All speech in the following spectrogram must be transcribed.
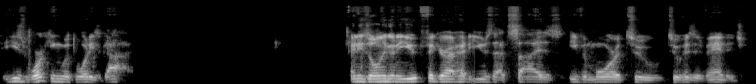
He's working with what he's got, and he's only going to figure out how to use that size even more to to his advantage.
